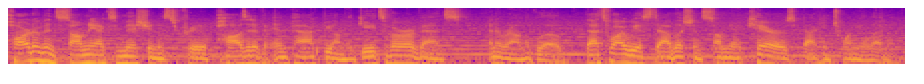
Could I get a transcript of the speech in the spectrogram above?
Part of Insomniac's mission is to create a positive impact beyond the gates of our events and around the globe. That's why we established Insomniac Cares back in 2011.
